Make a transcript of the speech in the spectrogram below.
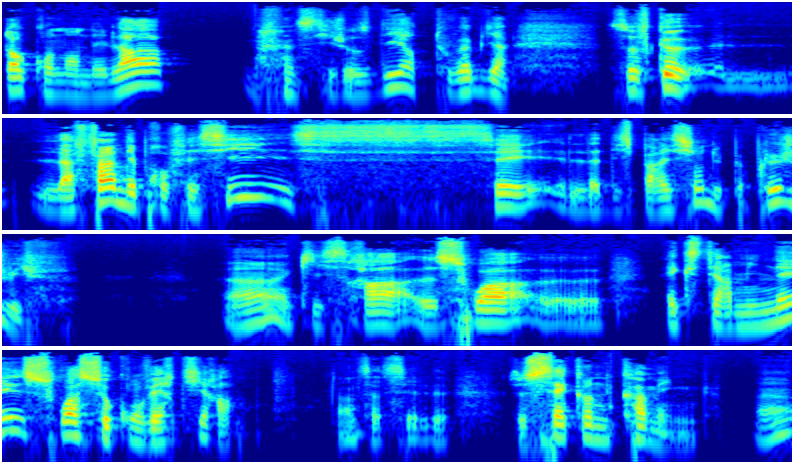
tant qu'on en est là, si j'ose dire, tout va bien. Sauf que la fin des prophéties, c'est la disparition du peuple juif, hein, qui sera euh, soit euh, exterminé, soit se convertira. Hein, ça, c'est le the second coming. Hein,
